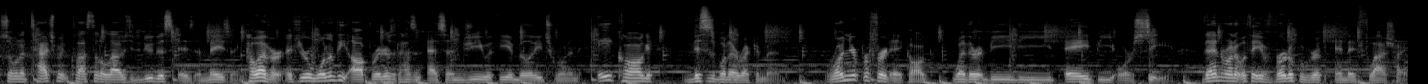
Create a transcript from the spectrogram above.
so an attachment class that allows you to do this is amazing. However, if you're one of the operators that has an SMG with the ability to run an ACOG, this is what I recommend. Run your preferred ACOG, whether it be the A, B, or C. Then run it with a vertical grip and a flash hider,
